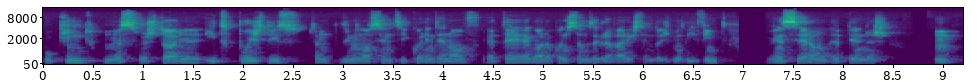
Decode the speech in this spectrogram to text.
o quinto na sua história e depois disso, portanto, de 1949 até agora, quando estamos a gravar isto em 2020, venceram apenas um.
